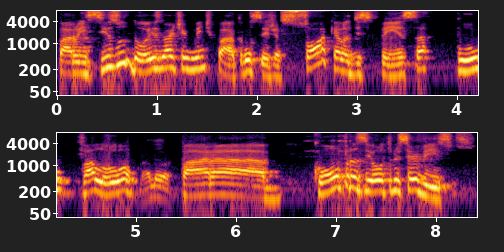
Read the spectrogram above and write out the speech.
para o inciso 2 do artigo 24, ou seja, só aquela dispensa por valor, valor. para compras e outros serviços.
